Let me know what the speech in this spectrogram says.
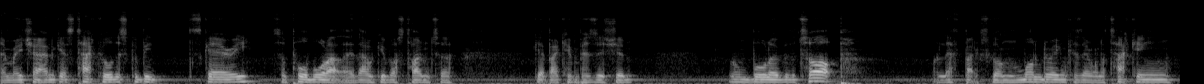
Emre Can gets tackled. This could be scary. It's a poor ball out there. That will give us time to get back in position. Long ball over the top. My left back's gone wandering because they're on attacking.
